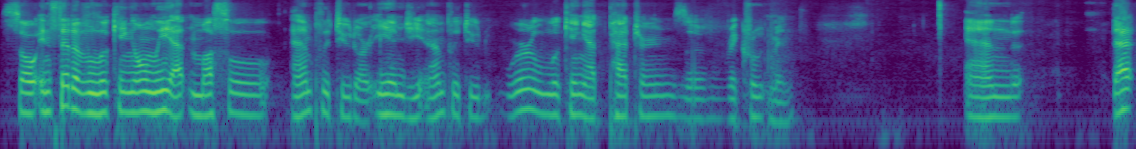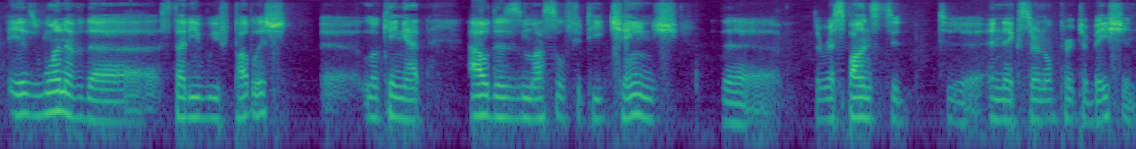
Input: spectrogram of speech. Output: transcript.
So instead of looking only at muscle amplitude or EMG amplitude, we're looking at patterns of recruitment. And that is one of the study we've published uh, looking at how does muscle fatigue change the the response to to an external perturbation.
